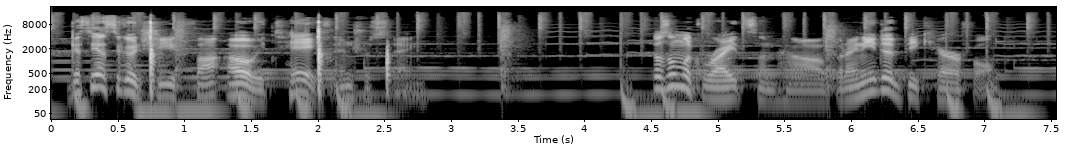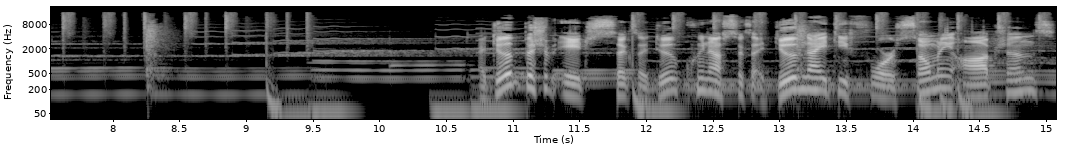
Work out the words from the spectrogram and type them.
I guess he has to go g5. Oh, he takes. Interesting. Doesn't look right somehow, but I need to be careful. Do have bishop h6. I do have queen f6. I do have knight d4. So many options.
